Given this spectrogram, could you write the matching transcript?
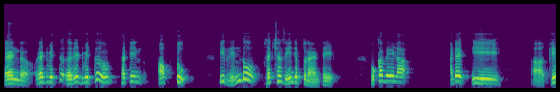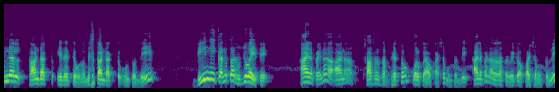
and read with read with thirteen of two. ఈ రెండు సెక్షన్స్ ఏం చెప్తున్నాయంటే ఒకవేళ అంటే ఈ క్రిమినల్ కాండక్ట్ ఏదైతే ఉందో మిస్కాండక్ట్ ఉంటుంది దీన్ని కనుక రుజువైతే ఆయన పైన ఆయన శాసనసభ్యత్వం కోల్పోయే అవకాశం ఉంటుంది. ఆయన పైన అనర్హత వేటు అవకాశం ఉంటుంది.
